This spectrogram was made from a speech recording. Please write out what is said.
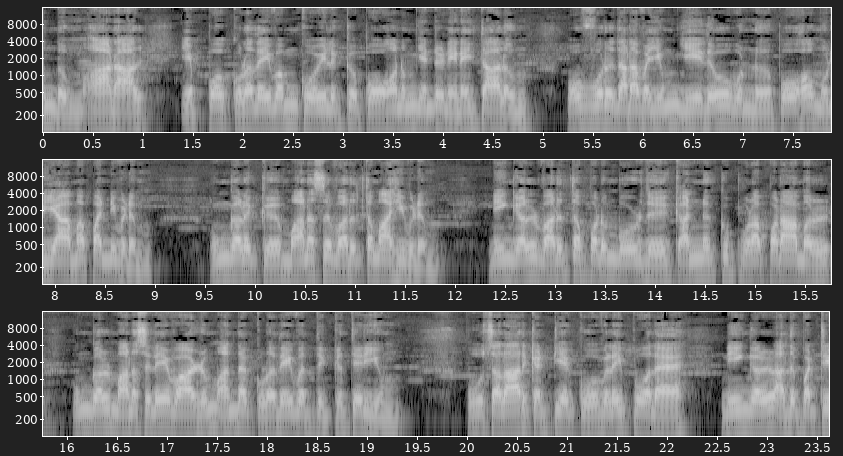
உந்தும். ஆனால் எப்போ குலதெய்வம் கோயிலுக்கு போகணும் என்று நினைத்தாலும் ஒவ்வொரு தடவையும் ஏதோ ஒன்று போக முடியாமல் பண்ணிவிடும். உங்களுக்கு மனசு வருத்தமாகிவிடும். நீங்கள் வருத்தப்படும் பொழுது கண்ணுக்கு புலப்படாமல் உங்கள் மனசிலே வாழும் அந்த குலதெய்வத்துக்கு தெரியும். பூசலார் கட்டிய கோவிலைப் போல நீங்கள் அது பற்றி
